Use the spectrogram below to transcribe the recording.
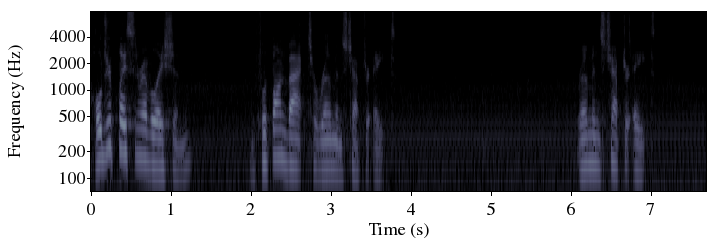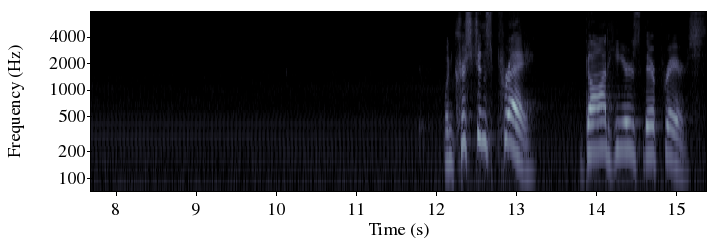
Hold your place in Revelation and flip on back to Romans chapter 8. Romans chapter 8. When Christians pray, God hears their prayers.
